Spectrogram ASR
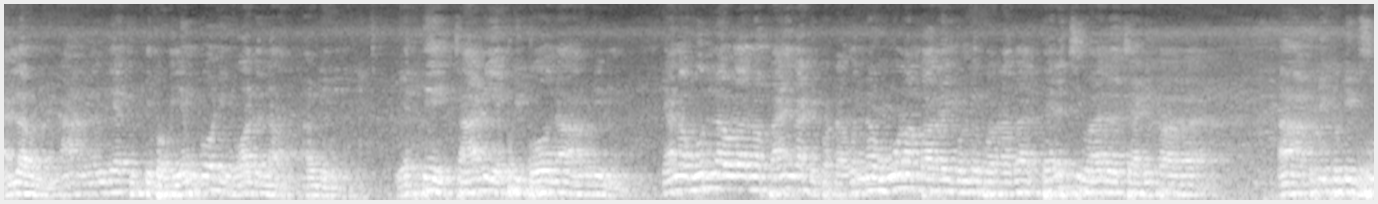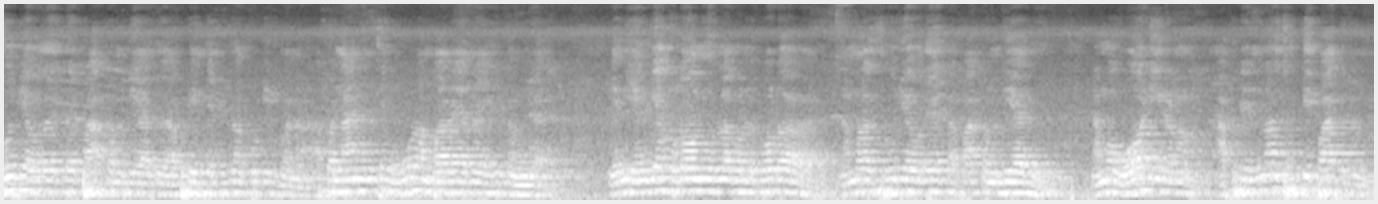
நல்லவன் நான் அங்கேயே சுற்றி போவேன். எங்கோடி ஓடலாம் அப்படின்னு. எத்தி சாடி எப்படி போகலாம் அப்படின்னு. ஏன்னா ஊரில் அவ்வளோ பயங்காட்டி போட்டா ஒன்று ஊழம்பாறை கொண்டு போடுறவ திரைச்சி வாரி வச்சு அடிப்பாங்க அப்படி இப்படி சூரிய உதயத்தை பார்க்க முடியாது அப்படின்னு சொல்லிட்டு தான் கூட்டிகிட்டு போனேன். அப்போ நான் நினச்சேன் ஊழம்பாறையாக தான் இருக்க முடியாது எங்க எங்கே குடோன்னு உள்ள கொண்டு போடுவாங்க? நம்மளால் சூரிய உதயத்தை பார்க்க முடியாது. நம்ம ஓடிடணும். அப்படின்னு தான் சுற்றி பார்த்துக்கணும்.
